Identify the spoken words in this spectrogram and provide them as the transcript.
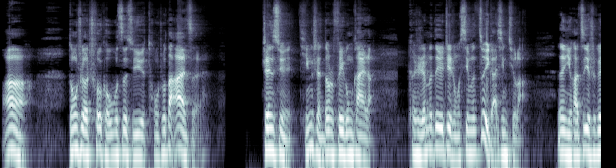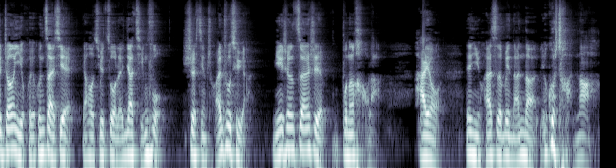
啊，东社出口物资局捅出大案子，侦讯、庭审都是非公开的。可是人们对于这种新闻最感兴趣了。那女孩子就是跟张毅悔婚在先，然后去做了人家情妇，事情传出去呀，名声自然是不能好了。还有那女孩子为男的流过产呐。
